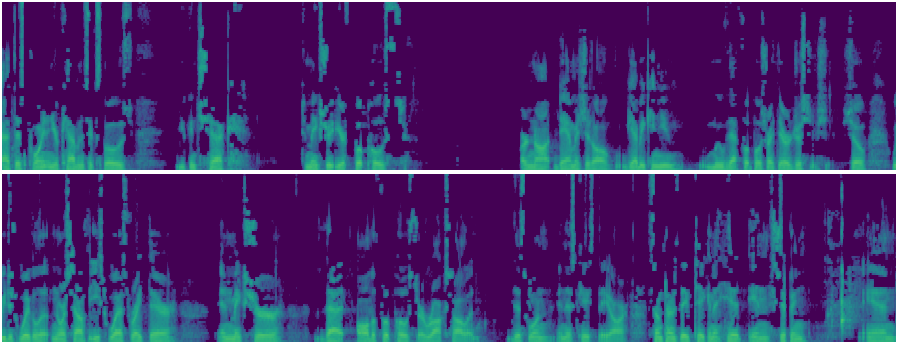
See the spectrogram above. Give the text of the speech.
at this point and your cabinet's exposed, you can check to make sure your foot posts are not damaged at all. Gabby, can you move that foot post right there or just show? We just wiggle it north, south, east, west right there and make sure that all the foot posts are rock solid. This one, in this case, they are. Sometimes they've taken a hit in shipping and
